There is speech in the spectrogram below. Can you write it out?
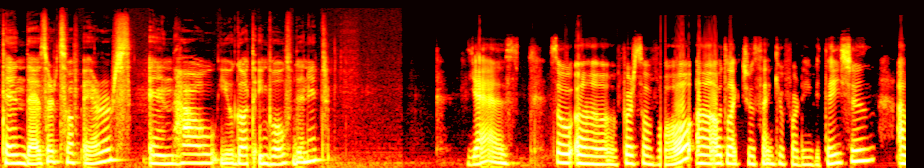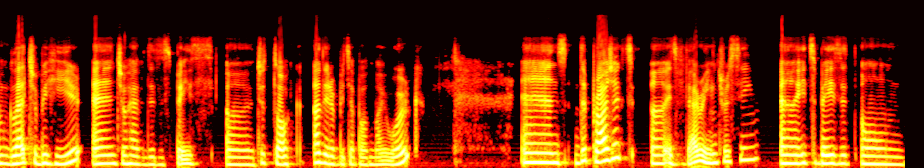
10 Deserts of Errors, and how you got involved in it? Yes. So, uh, first of all, uh, I would like to thank you for the invitation. I'm glad to be here and to have this space uh, to talk a little bit about my work. And the project uh, is very interesting. Uh, it's based on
